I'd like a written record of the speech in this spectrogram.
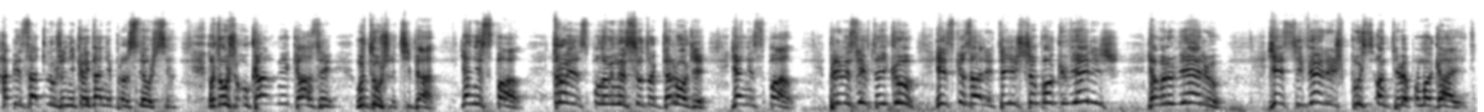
обязательно уже никогда не проснешься. Потому что угарные газы удушат тебя. Я не спал. Трое с половиной суток дороги. Я не спал. Привезли в тайгу и сказали, ты еще Бог веришь? Я говорю, верю. Если веришь, пусть Он тебе помогает.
